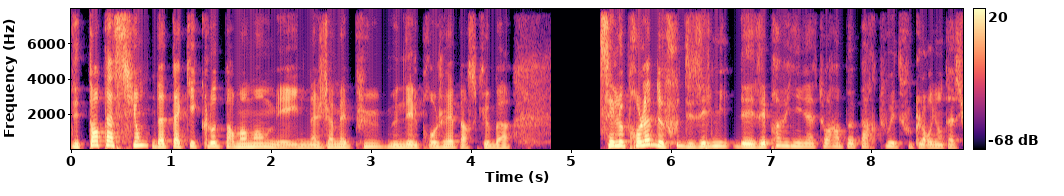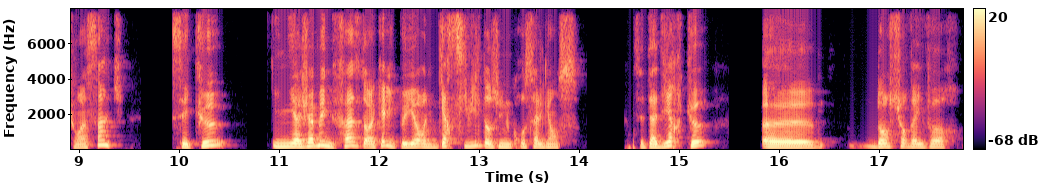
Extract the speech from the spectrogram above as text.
des tentations d'attaquer Claude par moment, mais il n'a jamais pu mener le projet parce que bah c'est le problème de foutre des, épreuves éliminatoires un peu partout et de foutre l'orientation à 5, c'est que il n'y a jamais une phase dans laquelle il peut y avoir une guerre civile dans une grosse alliance. C'est-à-dire que dans Survivor,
